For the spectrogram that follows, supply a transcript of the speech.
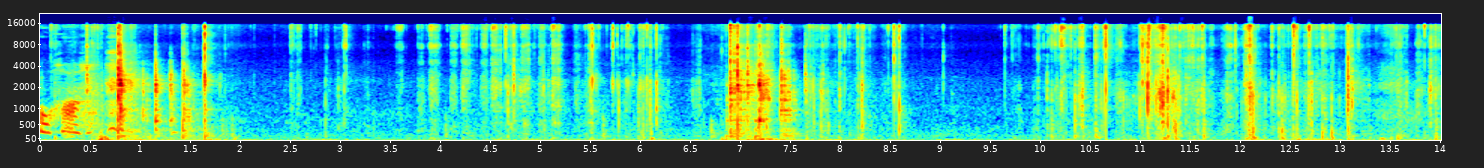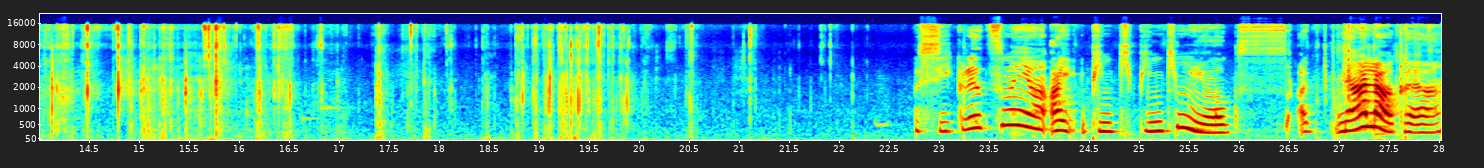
Oha. Secret mi ya? Ay pink pink mi yoksa? Ay, ne alaka ya?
